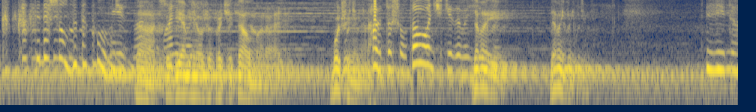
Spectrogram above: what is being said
К- как ты дошел до такого? Не знаю. Так, судья мне уже прочитал мораль. Больше не надо. Как дошел? Талончики давай. Давай, давай не будем. Вито,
